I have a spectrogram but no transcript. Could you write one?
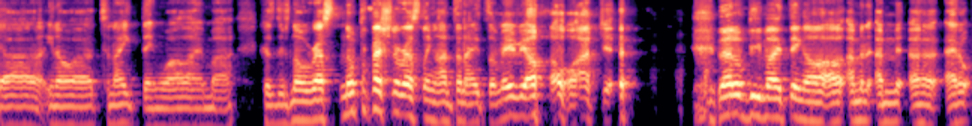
a uh, you know a tonight thing while I'm because there's no rest, no professional wrestling on tonight, so maybe I'll, I'll watch it. that'll be my thing. I'll, I'll I'm gonna I'm uh, I don't.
